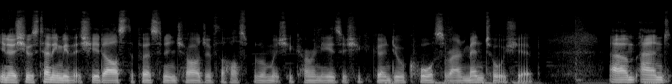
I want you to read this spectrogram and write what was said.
you know, she was telling me that she had asked the person in charge of the hospital in which she currently is if she could go and do a course around mentorship. Um, and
